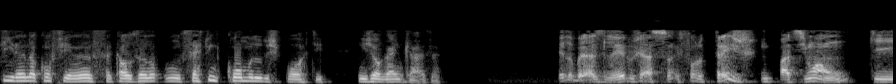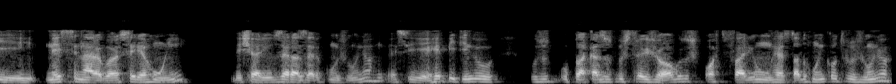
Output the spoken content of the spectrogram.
tirando a confiança, causando um certo incômodo do esporte em jogar em casa? Pelo brasileiro já são, foram três empates em 1 a 1 que nesse cenário agora seria ruim, deixaria o 0 a 0 com o Júnior. Repetindo os, o placar dos últimos três jogos, o Sport faria um resultado ruim contra o Júnior.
